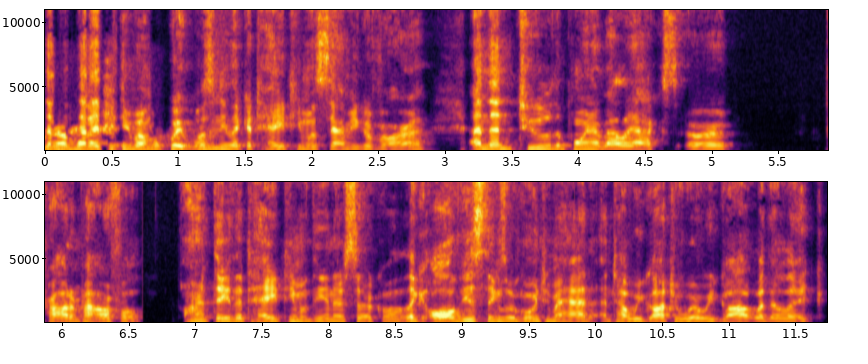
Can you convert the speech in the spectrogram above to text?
then, I- then I think about I'm like, wait, wasn't he like a tag team with Sammy Guevara? And then to the point of LAX or Proud and Powerful, aren't they the tag team of the inner circle? Like all these things were going to my head until we got to where we got, where they're like,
